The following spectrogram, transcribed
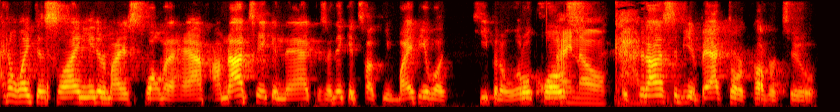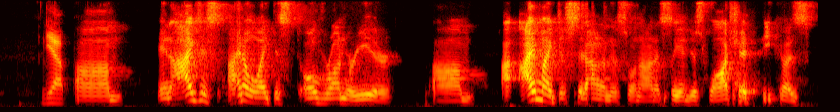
I don't like this line either minus 12 and a half. I'm not taking that because I think Kentucky might be able to keep it a little close. I know. God. It could honestly be a backdoor cover too. Yep. Um, and I just I don't like this over under either. Um, I, I might just sit down on this one honestly and just watch it because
